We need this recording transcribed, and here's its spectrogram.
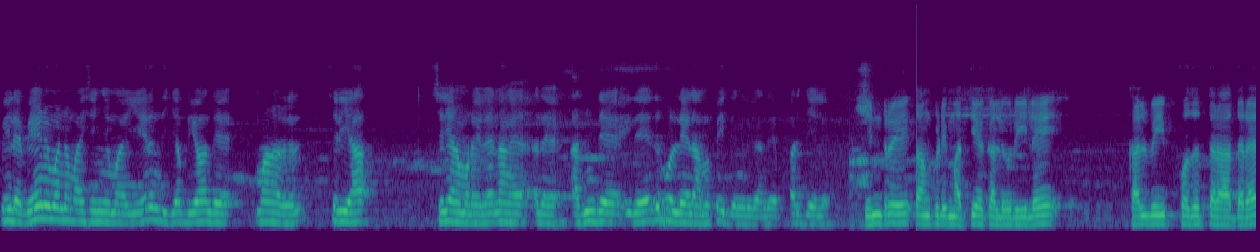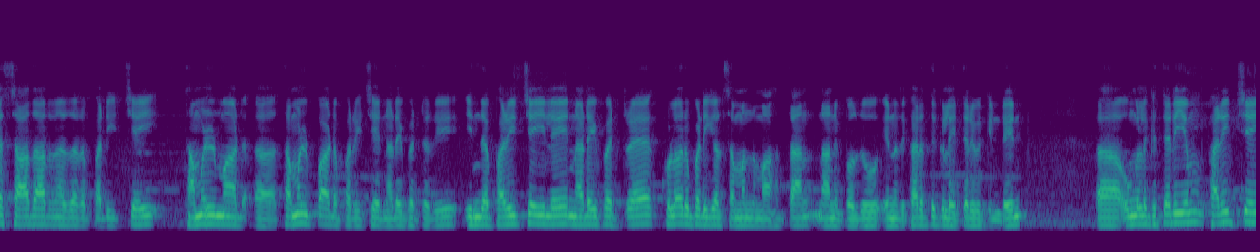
இதில் வேணுமென்ன மாதிரி செஞ்ச மாதிரி இருந்துச்சு. அப்படியே அந்த மாணவர்கள் சரியா சரியான முறையில் நாங்கள் அந்த அந்த இதை எதிர்கொள்ள இல்லாமல் போயிட்டு எங்களுக்கு அந்த பரீட்சையில். இன்று தாங்குடி மத்திய கல்லூரியிலே கல்வி பொதுத்தராதர சாதாரணதர பரீட்சை தமிழ் மாட தமிழ் பாட பரீட்சை நடைபெற்றது. இந்த பரீட்சையிலே நடைபெற்ற குளறுபடிகள் சம்பந்தமாகத்தான் நான் இப்போது எனது கருத்துக்களை தெரிவிக்கின்றேன். உங்களுக்கு தெரியும் பரீட்சை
